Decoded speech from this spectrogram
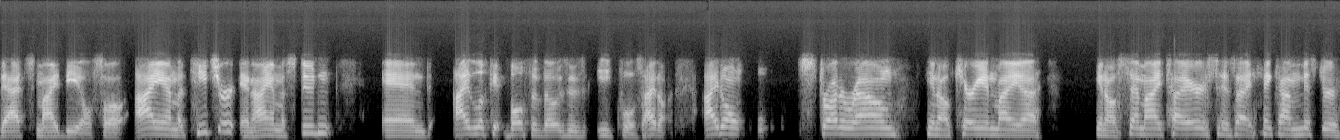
that's my deal. So I am a teacher and I am a student and I look at both of those as equals. I don't I don't strut around, you know, carrying my, uh, you know, semi tires as I think I'm Mr.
